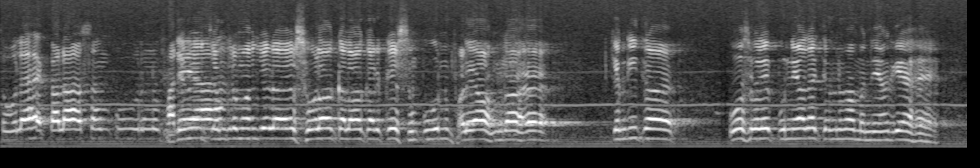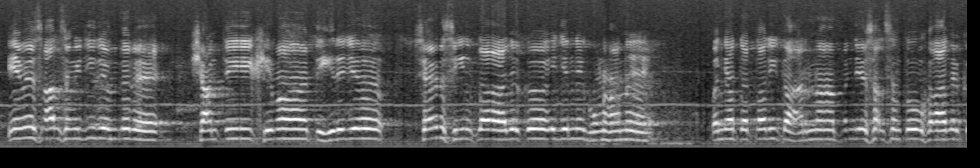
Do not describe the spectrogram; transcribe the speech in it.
ਸੋਲਹ ਕਲਾ ਸੰਪੂਰਨ ਫਲਿਆ। ਚੰਦਰਮਾ ਜਿਹੜਾ ਹੈ 16 ਕਲਾ ਕਰਕੇ ਸੰਪੂਰਨ ਫਲਿਆ ਹੁੰਦਾ ਹੈ। ਚੰਗੀ ਤਰ੍ਹਾਂ ਉਸ ਵੇਲੇ ਪੁੰਨਿਆ ਦਾ ਚੰਦਰਮਾ ਮੰਨਿਆ ਗਿਆ ਹੈ। ਇਵੇਂ ਸਾਧ ਸੰਗਤ ਜੀ ਦੇ ਅੰਦਰ ਸ਼ਾਂਤੀ ਖਿਮਾ ਧੀਰਜ ਸਹਿਣਸ਼ੀਲਤਾ ਆਦਿਕ ਇਹ ਜਿੰਨੇ ਗੁਣ ਹਨ ਪੰਜਾਂ ਤੱਤਾਂ ਦੀ ਧਾਰਨਾ ਪੰਜੇ ਸਤ ਸੰਤੋਖ ਆਦਿਕ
